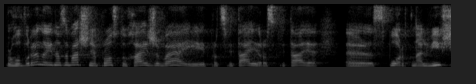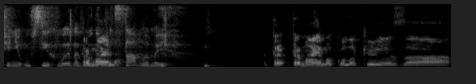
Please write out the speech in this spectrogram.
проговорили. І на завершення просто хай живе і процвітає, розквітає е, спорт на Львівщині у всіх видах буде представлений. Тр- Тримаємо кулаки за е,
